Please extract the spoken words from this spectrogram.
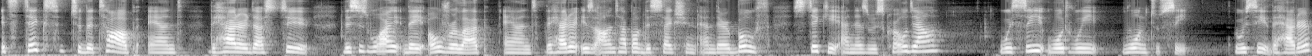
it sticks to the top and the header does too. This is why they overlap and the header is on top of this section and they're both sticky and as we scroll down, we see what we want to see. We see the header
